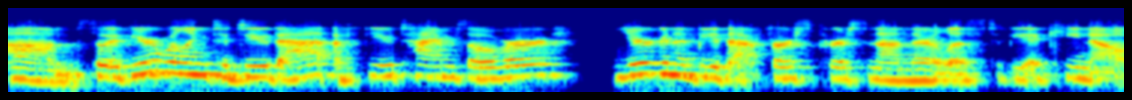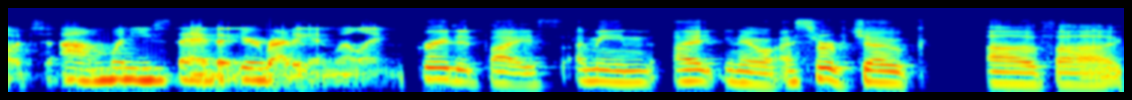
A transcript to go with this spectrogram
um, so if you're willing to do that a few times over, you're going to be that first person on their list to be a keynote um, when you say that you're ready and willing. Great advice. I mean, I you know I sort of joke of uh,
